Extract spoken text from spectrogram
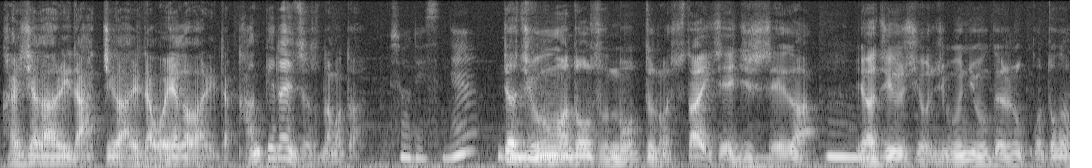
会社が悪いだあっちが悪いだ親が悪いだ関係ないですよそんなこと。は。そうですね。じゃあ自分はどうするのっていうのは主体性自主性が矢印を自分に向けることが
